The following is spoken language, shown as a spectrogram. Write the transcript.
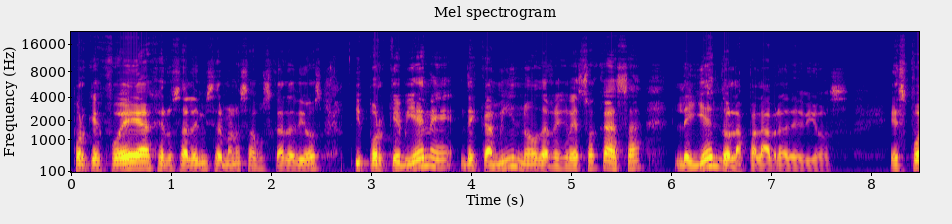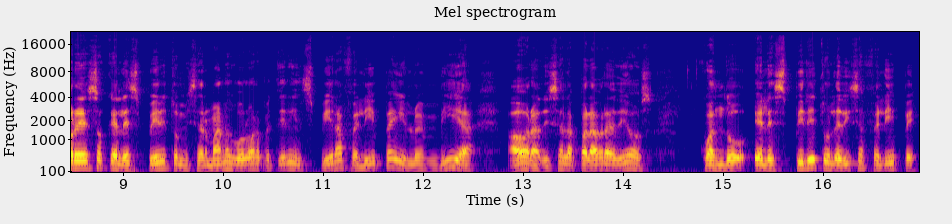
porque fue a Jerusalén mis hermanos a buscar a Dios y porque viene de camino, de regreso a casa, leyendo la palabra de Dios. Es por eso que el Espíritu, mis hermanos, vuelvo a repetir, inspira a Felipe y lo envía. Ahora, dice la palabra de Dios, cuando el Espíritu le dice a Felipe,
